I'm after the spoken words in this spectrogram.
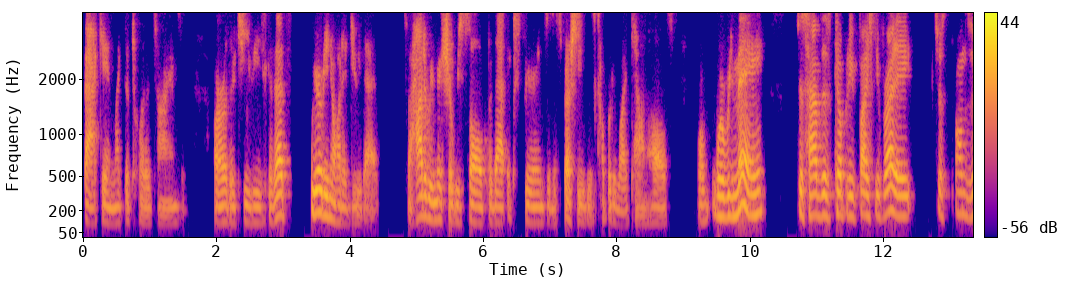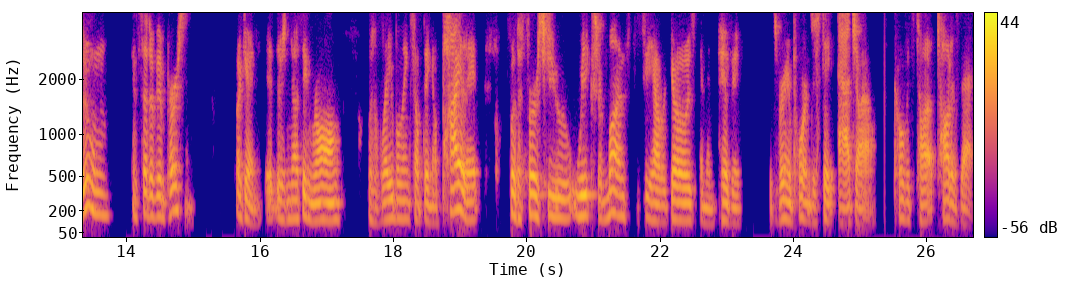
back in like the toilet times or other tvs because that's we already know how to do that. So how do we make sure we solve for that experience and especially these company-wide town halls or where we may just have this company feisty friday just on zoom instead of in person. Again it, there's nothing wrong with labeling something a pilot for the first few weeks or months to see how it goes and then pivot. It's very important to stay agile. Covid's taught, taught us that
